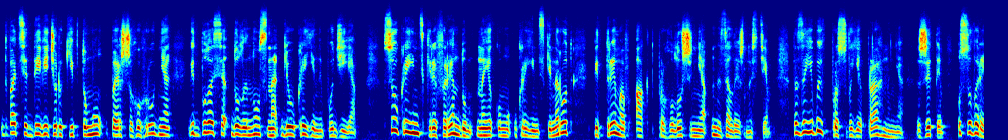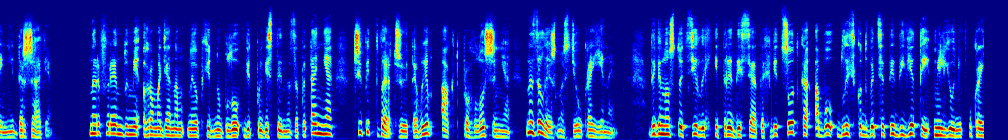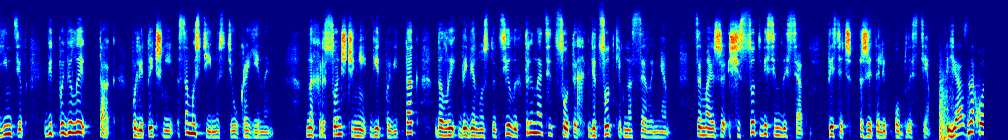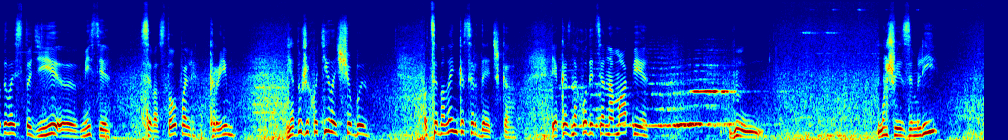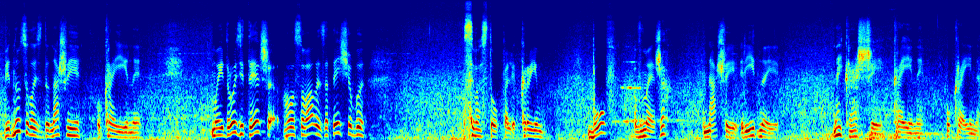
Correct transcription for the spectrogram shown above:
29 років тому, 1 грудня, відбулася доленосна для України подія. Всеукраїнський референдум, на якому український народ підтримав акт проголошення незалежності та заявив про своє прагнення жити у суверенній державі. На референдумі громадянам необхідно було відповісти на запитання, чи підтверджуєте ви акт проголошення незалежності України. 90,3% або близько 29 мільйонів українців відповіли так політичній самостійності України. На Херсонщині відповідь так дали 90,13% населення. Це майже 680 тисяч жителів області. Я знаходилась тоді е, в місті Севастополь, Крим. Я дуже хотіла, щоб оце маленьке сердечко, яке знаходиться на мапі нашої землі, відносилось до нашої України. Мої друзі теж голосували за те, щоб Севастополь, Крим був в межах нашої рідної, найкращої країни Україна.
